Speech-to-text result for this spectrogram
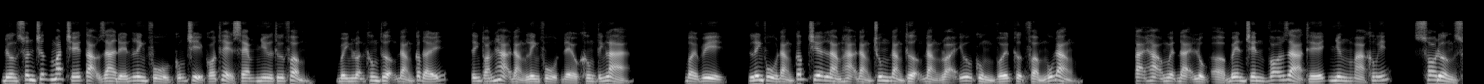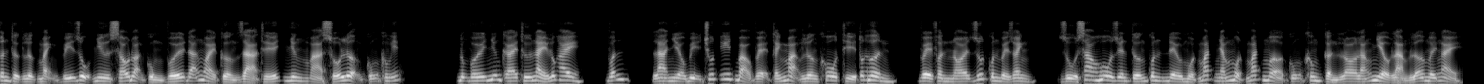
Đường Xuân trước mắt chế tạo ra đến linh phủ cũng chỉ có thể xem như thứ phẩm, bình luận không thượng đẳng cấp đấy, tính toán hạ đẳng linh phủ đều không tính là. Bởi vì, linh phủ đẳng cấp chia làm hạ đẳng trung đẳng thượng đẳng loại ưu cùng với cực phẩm ngũ đẳng. Tại Hạo Nguyệt Đại Lục ở bên trên võ giả thế nhưng mà không ít, so Đường Xuân thực lực mạnh ví dụ như sáu đoạn cùng với đã ngoài cường giả thế nhưng mà số lượng cũng không ít. Đối với những cái thứ này lúc hay, vẫn là nhiều bị chút ít bảo vệ tánh mạng lương khô thì tốt hơn, về phần nói rút quân về doanh, dù sao hô duyên tướng quân đều một mắt nhắm một mắt mở cũng không cần lo lắng nhiều làm lỡ mấy ngày.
